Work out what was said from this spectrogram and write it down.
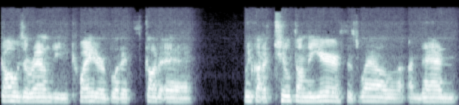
goes around the equator, but it's got a we've got a tilt on the Earth as well, and then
